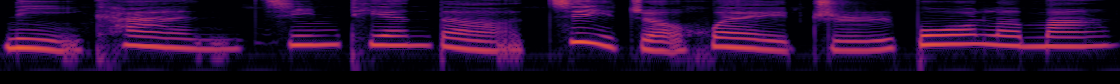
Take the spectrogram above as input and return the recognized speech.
你看今天的记者会直播了吗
